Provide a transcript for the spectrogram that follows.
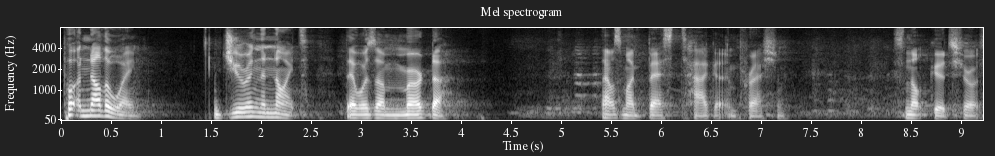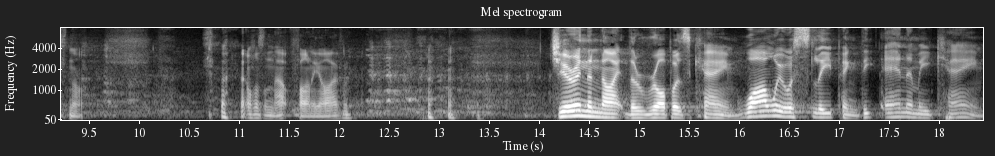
Put another way, during the night, there was a murder. That was my best Taggart impression. It's not good, sure it's not. that wasn't that funny, Ivan. During the night, the robbers came. While we were sleeping, the enemy came.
